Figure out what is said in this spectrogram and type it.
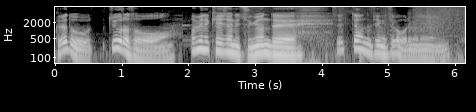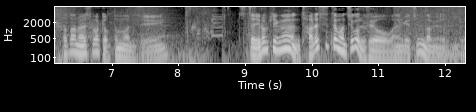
그래도 듀오라서 커뮤니케이션이 중요한데 쓸데없는 핑을 찍어버리면은 차단을 할 수밖에 없단 말이지. 진짜 이런 핑은 잘했을 때만 찍어주세요. 만약에 찍는다면 여러분들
